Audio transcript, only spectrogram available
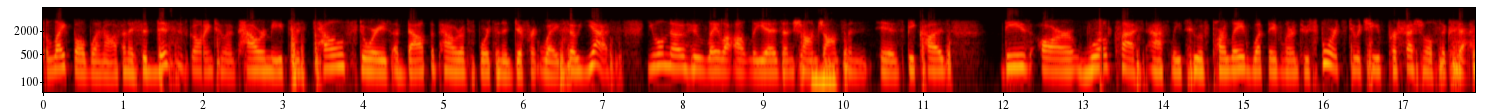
the light bulb went off and I said, this is going to empower me to tell stories about the power of sports in a different way. So yes, you will know who Laila Ali is and Shawn mm-hmm. Johnson is because these are world class athletes who have parlayed what they've learned through sports to achieve professional success.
